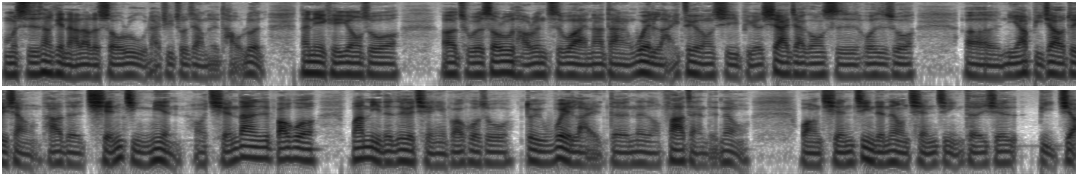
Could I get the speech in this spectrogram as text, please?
我们实际上可以拿到的收入来去做这样的讨论。那你也可以用说，呃，除了收入讨论之外，那当然未来这个东西，比如下一家公司，或者说。呃，你要比较的对象，它的前景面哦，钱当然是包括 money 的这个钱，也包括说对未来的那种发展的那种往前进的那种前景的一些比较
